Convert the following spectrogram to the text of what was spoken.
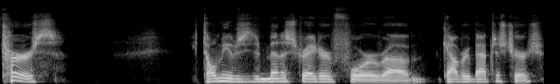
terse. He told me he was the administrator for um, Calvary Baptist Church,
